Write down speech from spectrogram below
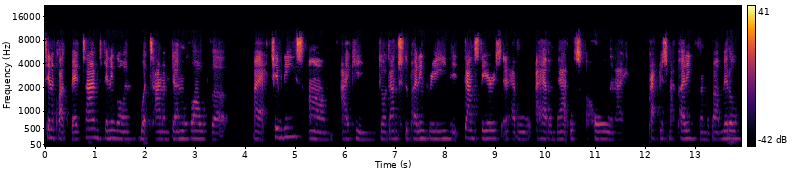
10 o'clock bedtime, depending on what time I'm done with all of the my activities. Um, I can go down to the putting green downstairs and have a I have a mat with a hole and I practice my putting from about middle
